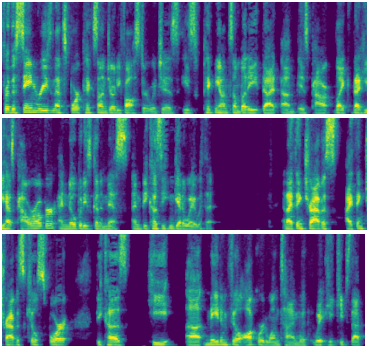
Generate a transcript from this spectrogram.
for the same reason that sport picks on Jodie Foster, which is he's picking on somebody that um, is power like that he has power over, and nobody's going to miss, and because he can get away with it. And I think Travis, I think Travis kills sport because he uh, made him feel awkward one time with, with he keeps that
